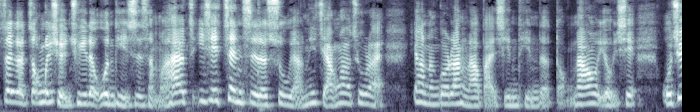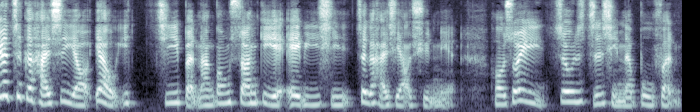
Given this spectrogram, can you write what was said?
这个中立选区的问题是什么？还有一些政治的素养，你讲话出来要能够让老百姓听得懂。然后有一些，我觉得这个还是有要有一基本能够双 D A B C，这个还是要训练。哦，所以就是执行的部分。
